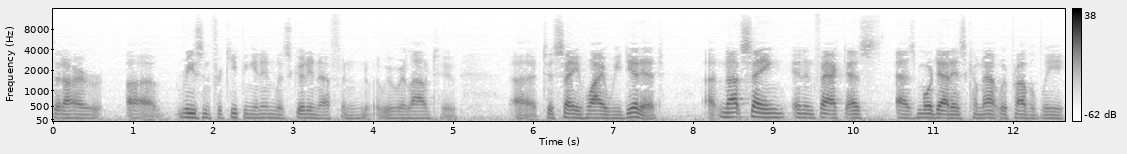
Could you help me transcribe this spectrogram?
that our uh, reason for keeping it in was good enough, and we were allowed to uh, to say why we did it. Uh, not saying, and in fact, as as more data has come out, we're probably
